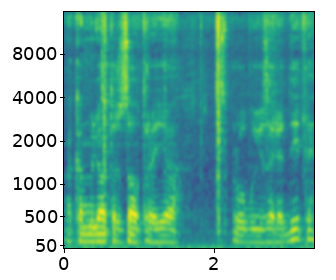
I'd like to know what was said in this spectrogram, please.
Акумулятор завтра я спробую зарядити.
